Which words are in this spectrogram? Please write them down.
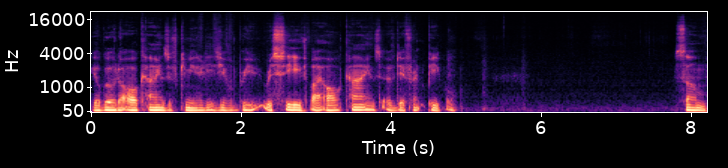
You'll go to all kinds of communities. You'll be received by all kinds of different people. Some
